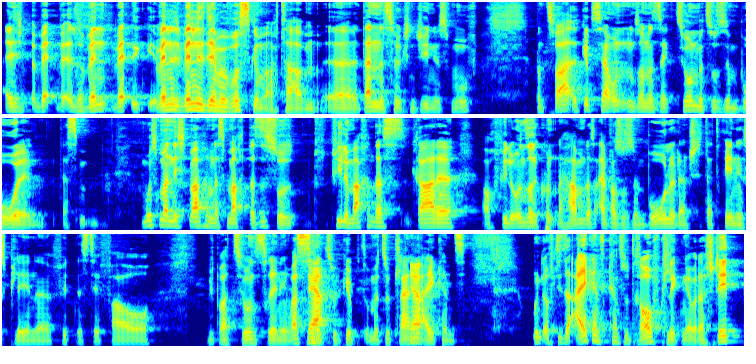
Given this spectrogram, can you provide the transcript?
Also, ich, also wenn, wenn, wenn, wenn die dir bewusst gemacht haben, äh, dann ist es wirklich ein Genius-Move. Und zwar gibt es ja unten so eine Sektion mit so Symbolen. Das muss man nicht machen, das macht, das ist so, viele machen das gerade, auch viele unserer Kunden haben das einfach so Symbole, dann steht da Trainingspläne, Fitness-TV, Vibrationstraining, was es ja. dazu gibt und mit so kleinen ja. Icons. Und auf diese Icons kannst du draufklicken, aber da steht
